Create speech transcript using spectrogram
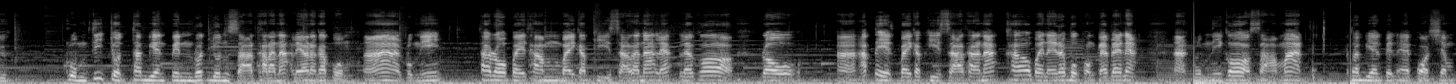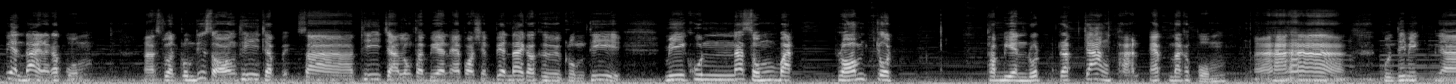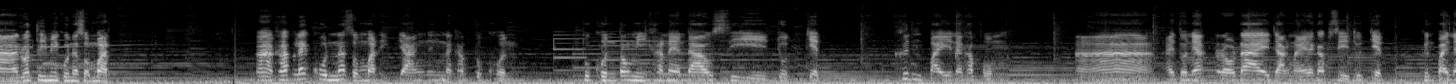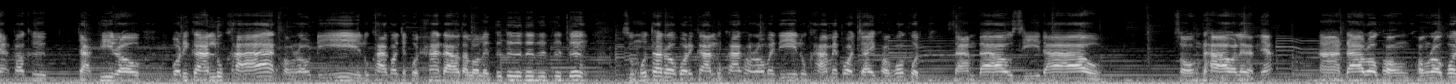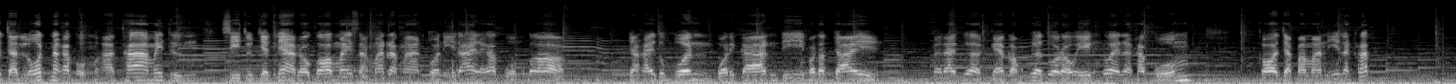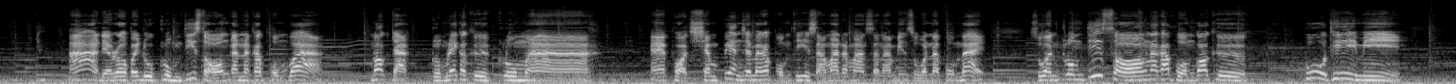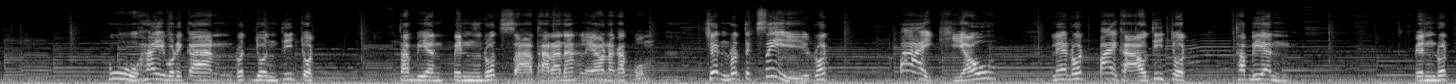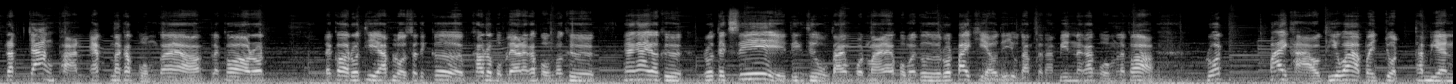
กลุ่มที่จดทะเบียนเป็นรถยนต์สาธารณะแล้วนะครับผมอ่ากลุ่มนี้ถ้าเราไปทำใบขับขี่สาธารณะแล้ว แล้วก็เราอ่าอัปเดตใบขับขี่สาธารณะเข้าไปในระบบของแกร็บได้เนี่ยอ่ากลุ่มนี้ก็สามารถ ทะเบียนเป็น Airport Champion ได้นะครับผมส่วนกลุ่มที่ 2 ที่จะสาที่จะลงทะเบียน Airport Champion ได้ก็คือกลุ่มที่มีคุณสมบัติพร้อมจดทะเบียนรถรับจ้างผ่านแอปนะครับผมคุณที่มีรถที่มีคุณสมบัติอ่าครับและคุณสมบัติอีกอย่างหนึ่งนะครับ ทุกคนทุกคนต้องมีคะแนนดาว 4.7 ขึ้นไปนะครับผมอ่าไอตัวเนี้ยเราได้จากไหนนะครับ 4.7 ขึ้นไปเนี่ยก็คือจากที่เราบริการลูกค้าของเราดี ลูกค้าก็จะกด 5 ดาวตลอดเลยตึ้งตึ้งตึ้งตึ้งตึ้งตึ้งสมมุติถ้าเราบริการลูกค้าของเราไม่ดี ลูกค้าไม่พอใจเขาก็กด 3 ดาว 4 ดาว 2 ดาวอะไรแบบเนี้ยดาวเราของของเราก็จะลดนะครับผมถ้าไม่ถึง 4.7 เนี่ยเราก็ไม่สามารถรับงานตัวนี้ได้นะครับ ผมก็อยากให้ทุกคนบริการดีประทับใจไม่ได้เพื่อแก๊ปหลังเพื่อตัวเราเองด้วยนะครับ ผมก็จะประมาณนี้นะครับ อ่าเดี๋ยวเราไปดูกลุ่มที่ 2 กันนะครับผมว่านอกจากกลุ่มแรกก็คือกลุ่มอ่า Airport Champion ใช่ไหมครับผมที่สามารถรับงานสนามบินสุวรรณภูมิได้ ส่วนกลุ่มที่ 2 นะครับผมก็คือผู้ที่มี ผู้ให้บริการรถยนต์ที่จดทะเบียนเป็นรถสาธารณะแล้วนะครับผม เช่นรถแท็กซี่ รถป้ายเขียว และรถป้ายขาวที่จดทะเบียน เป็นรถรับจ้างผ่านแอปนะครับผมก็แล้วก็รถแล้วก็รถที่อัปโหลดสติกเกอร์เข้าระบบแล้วนะครับผมก็คือง่ายๆ ก็คือรถแท็กซี่ที่ถูกตามกฎหมายนะครับผมก็คือรถป้ายเขียวที่อยู่ตามสนามบินนะครับผมแล้วก็รถป้ายขาวที่ว่าไปจดทะเบียน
